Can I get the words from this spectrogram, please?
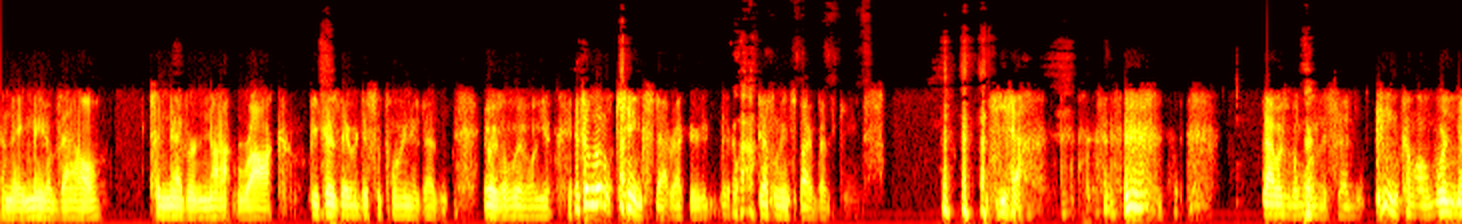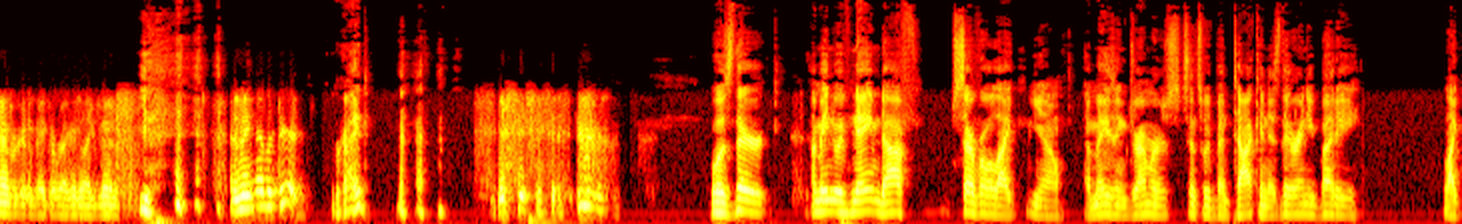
and they made a vow to never not rock because they were disappointed that it was a little. It's a little Kinks that record. Wow. Definitely inspired by the Kinks. yeah. that was the one that said, "Come on, we're never going to make a record like this," yeah. and they never did. Right. was there? I mean, we've named off several like you know amazing drummers since we've been talking. Is there anybody like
